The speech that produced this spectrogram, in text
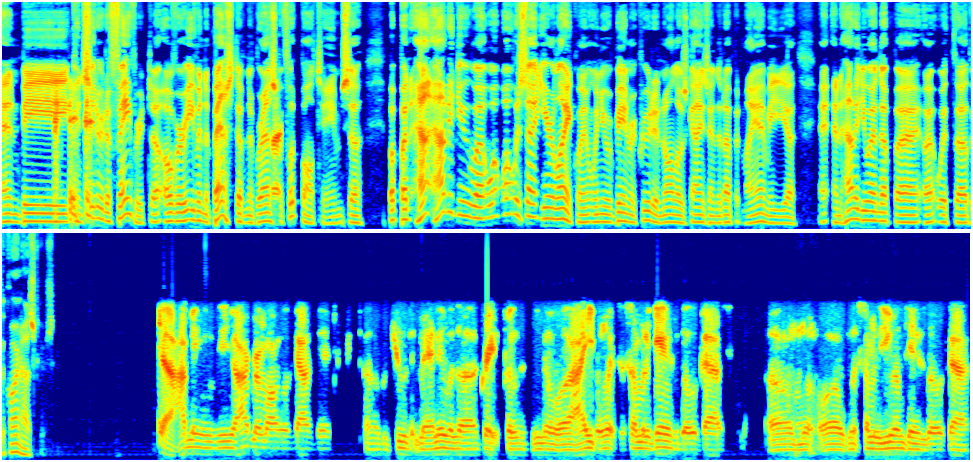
and, be considered a favorite uh, over even the best of Nebraska football teams. Uh, but but how, how did you? Uh, what, what, was that year like when, when you were being recruited and all those guys ended up at Miami? and how did you end up with the Cornhuskers? Yeah, I mean, I remember all those guys being uh, recruited. Man, it was a great feeling. You know, uh, I even went to some of the games with those guys, um, or with some of the UM games with those guys.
